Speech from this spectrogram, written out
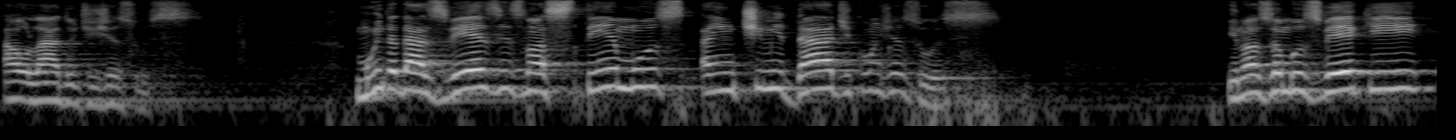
ao lado de Jesus. Muitas das vezes nós temos a intimidade com Jesus. E nós vamos ver que,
